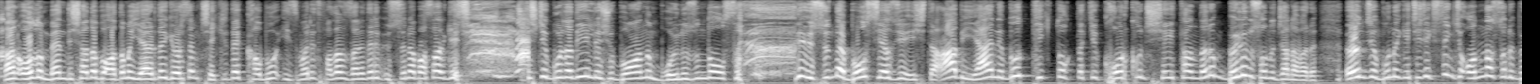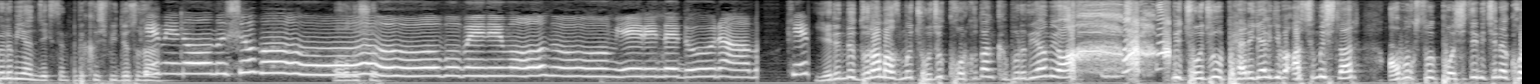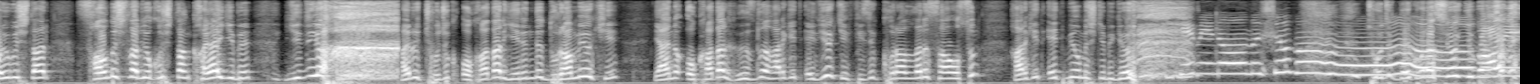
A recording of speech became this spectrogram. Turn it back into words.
Lan oğlum ben dışarıda bu adamı yerde görsem çekirdek kabuğu izmarit falan zannederim üstüne basar geç. Keşke burada değil de şu boğanın boynuzunda olsa. Bir de üstünde boss yazıyor işte abi yani bu TikTok'taki korkunç şeytanların bölüm sonu canavarı. Önce bunu geçeceksin ki ondan sonra bölümü yeneceksin. Bir kış videosu daha. Kimin oğluşu bu? Oğluşu. Bu benim oğlum yerinde duram. Kim? Yerinde duramaz mı? Çocuk korkudan kıpırdayamıyor. bir çocuğu pergel gibi açmışlar. Abuk subuk poşetin içine koymuşlar. Salmışlar yokuştan kaya gibi. Gidiyor. Hayır çocuk o kadar yerinde duramıyor ki. Yani o kadar hızlı hareket ediyor ki fizik kuralları sağ olsun hareket etmiyormuş gibi gör. Kimin oğluşu bu? Çocuk dekorasyon gibi abi.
